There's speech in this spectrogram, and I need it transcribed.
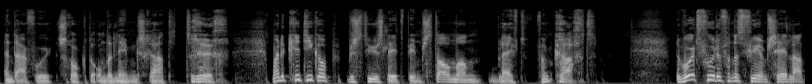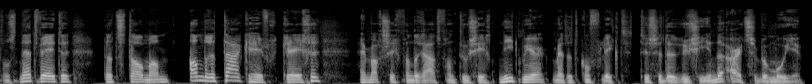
en daarvoor schrok de ondernemingsraad terug. Maar de kritiek op bestuurslid Wim Stalman blijft van kracht. De woordvoerder van het VUMC laat ons net weten dat Stalman andere taken heeft gekregen. Hij mag zich van de Raad van Toezicht niet meer met het conflict tussen de ruziende artsen bemoeien.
